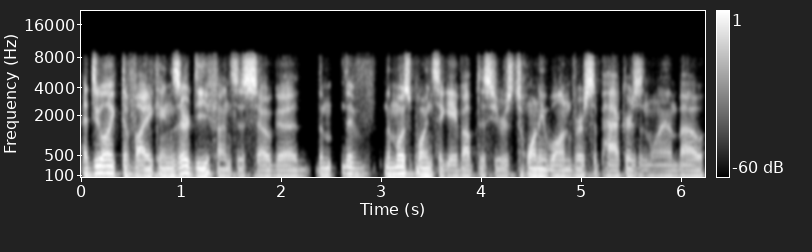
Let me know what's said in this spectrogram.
I do like the Vikings. Their defense is so good. The, the most points they gave up this year is 21 versus the Packers in Lambeau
